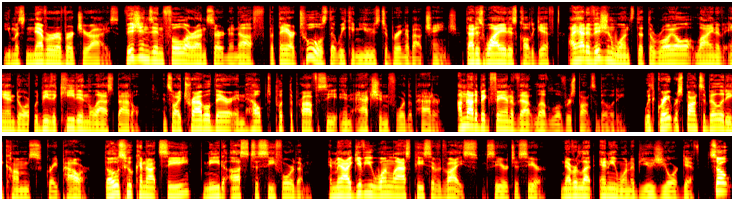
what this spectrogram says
you must never avert your eyes. Visions in full are uncertain enough, but they are tools that we can use to bring about change. That is why it is called a gift. I had a vision once that the royal line of Andor would be the key to in the last battle. And so I traveled there and helped put the prophecy in action for the pattern. I'm not a big fan of that level of responsibility. With great responsibility comes great power. Those who cannot see need us to see for them. And may I give you one last piece of advice, seer to seer. Never let anyone abuse your gift. So,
